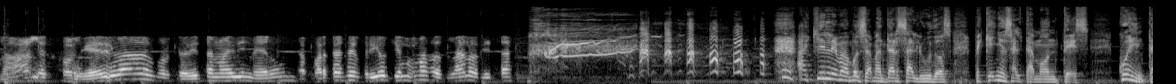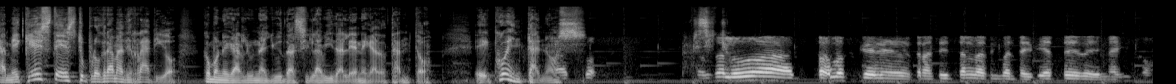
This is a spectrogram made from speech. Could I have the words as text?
No, les colgué, porque ahorita no hay dinero. Aparte hace frío, ¿quién va a Mazatlán ahorita? ¿A quién le vamos a mandar saludos? Pequeños altamontes, cuéntame que este es tu programa de radio. ¿Cómo negarle una ayuda si la vida le ha negado tanto? Eh, cuéntanos. Un saludo a todos los que transitan la 57 de México.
